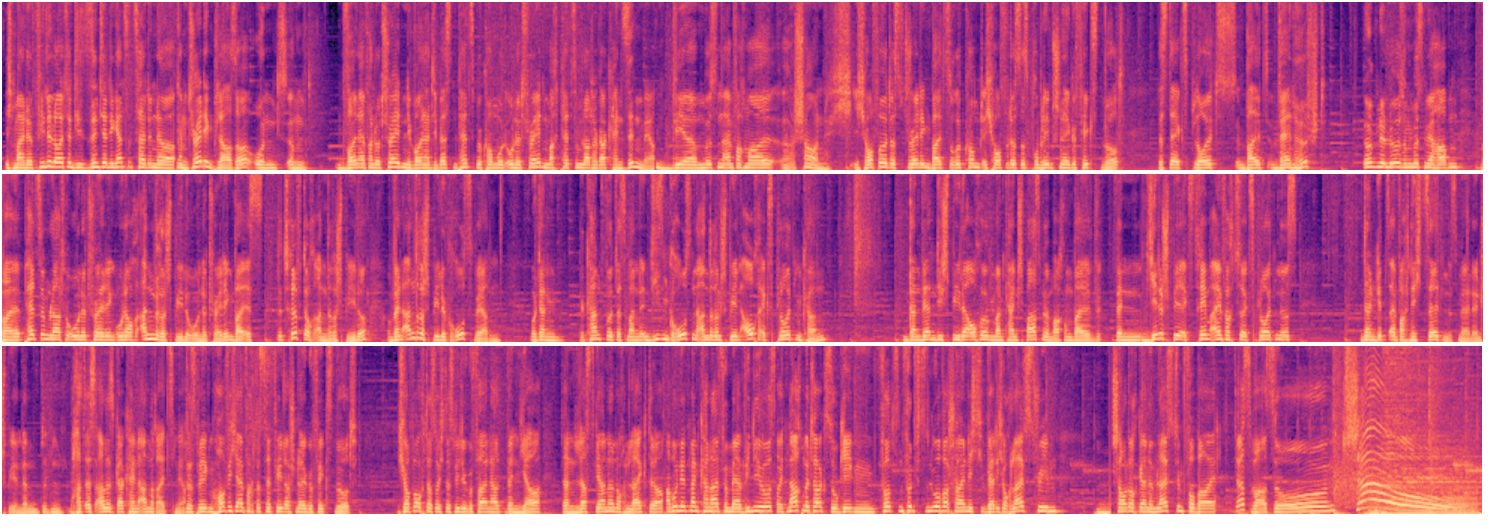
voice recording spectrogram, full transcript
Ich meine, viele Leute, die sind ja die ganze Zeit in der, im Trading Plaza und ähm, wollen einfach nur traden. Die wollen halt die besten Pets bekommen und ohne Traden macht Pet Simulator gar keinen Sinn mehr. Wir müssen einfach mal äh, schauen. Ich, ich hoffe, dass Trading bald zurückkommt. Ich hoffe, dass das Problem schnell gefixt wird. Dass der Exploit bald vanisht. Irgendeine Lösung müssen wir haben, weil Pet Simulator ohne Trading oder auch andere Spiele ohne Trading, weil es betrifft auch andere Spiele. Und wenn andere Spiele groß werden und dann bekannt wird, dass man in diesen großen anderen Spielen auch exploiten kann, dann werden die Spiele auch irgendwann keinen Spaß mehr machen, weil wenn jedes Spiel extrem einfach zu exploiten ist, dann gibt es einfach nichts Seltenes mehr in den Spielen. Dann, dann hat es alles gar keinen Anreiz mehr. Deswegen hoffe ich einfach, dass der Fehler schnell gefixt wird. Ich hoffe auch, dass euch das Video gefallen hat. Wenn ja, dann lasst gerne noch ein Like da. Abonniert meinen Kanal für mehr Videos. Heute Nachmittag, so gegen 14, 15 Uhr wahrscheinlich, werde ich auch live streamen. Schaut auch gerne im Livestream vorbei. Das war's und ciao!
